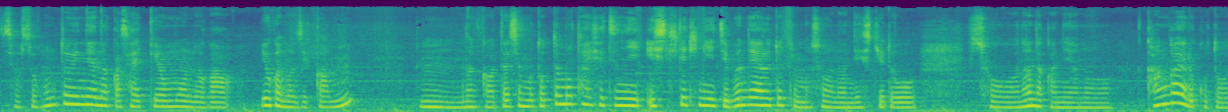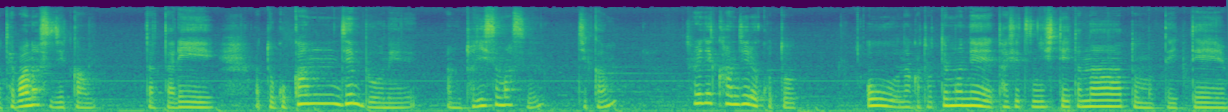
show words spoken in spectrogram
そうそう本当にねなんか最近思うのがヨガの時間。うん。なんか私もとっても大切に意識的に自分でやる時もそうなんですけどそうなんだかねあの考えることを手放す時間だったりあと五感全部をねあの研ぎ澄ます時間それで感じることをなんかとってもね大切にしていたなと思っていて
